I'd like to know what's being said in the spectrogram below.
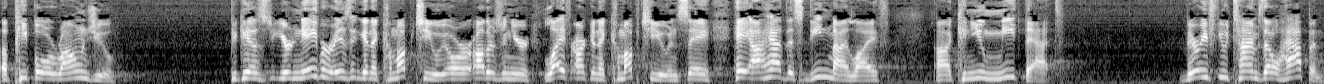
of people around you. Because your neighbor isn't going to come up to you, or others in your life aren't going to come up to you and say, Hey, I have this need in my life. Uh, can you meet that? Very few times that'll happen.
